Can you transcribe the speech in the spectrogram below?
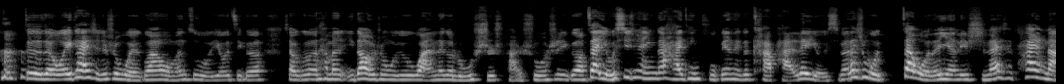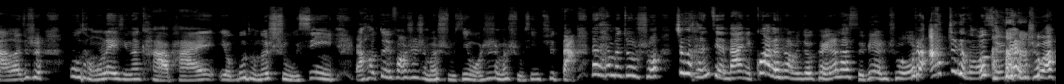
对对对，我一开始就是围观，我们组有几个小哥哥，他们一到中午就玩那个炉石传说，是一个在游戏圈应该还挺普遍的一个卡牌类游戏吧。但是我在我的眼里实在是太难了，就是不同类型的卡牌有不同的属性，然后对方是什么属性，我是什么属性去打。但他们就说这个很简单，你挂在上面就可以，让他随便出。我说啊，这个怎么随便出啊？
